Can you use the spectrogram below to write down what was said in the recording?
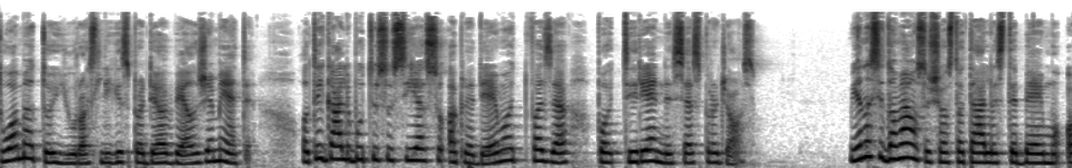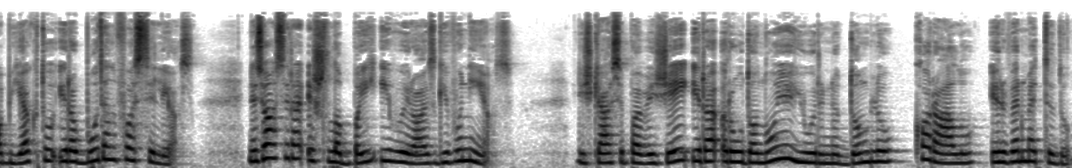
tuo metu jūros lygis pradėjo vėl žemėti o tai gali būti susiję su apledėjimo faze po tirėnisės pradžios. Vienas įdomiausių šios stotelės stebėjimo objektų yra būtent fosilijos, nes jos yra iš labai įvairios gyvūnijos. Ryškiausi pavyzdžiai yra raudonųjų jūrinių dumblių, koralų ir vermetidų.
